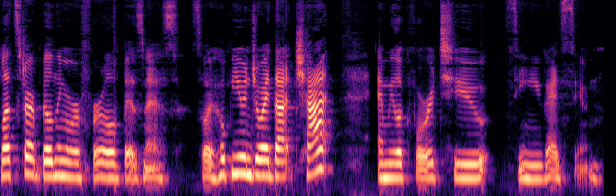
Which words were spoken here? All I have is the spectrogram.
let's start building a referral business. So I hope you enjoyed that chat, and we look forward to seeing you guys soon.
